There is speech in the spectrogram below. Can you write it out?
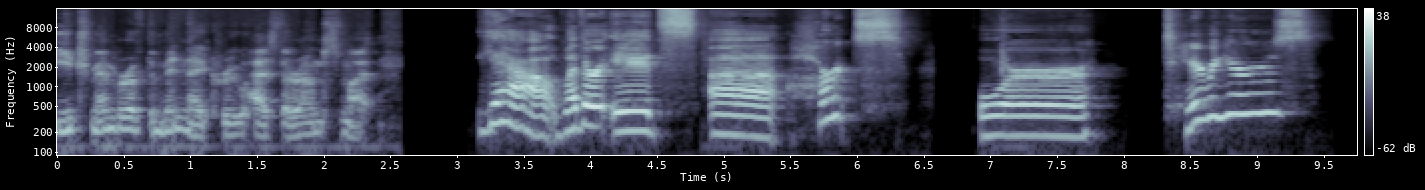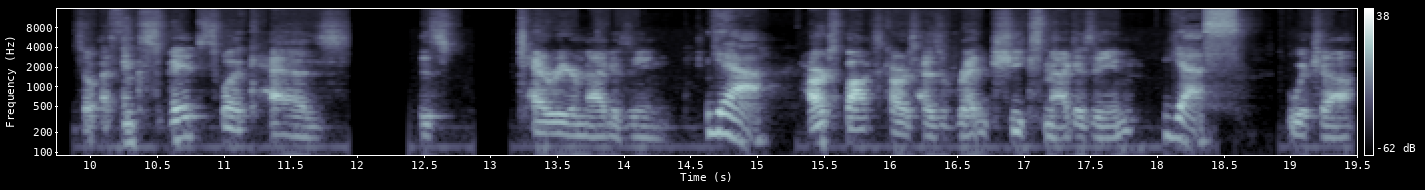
Each member of the Midnight Crew has their own smut. yeah whether it's uh hearts or terriers So I think Spade Slick has this Terrier magazine. yeah Hearts Boxcars has Red Cheeks magazine, yes which uh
